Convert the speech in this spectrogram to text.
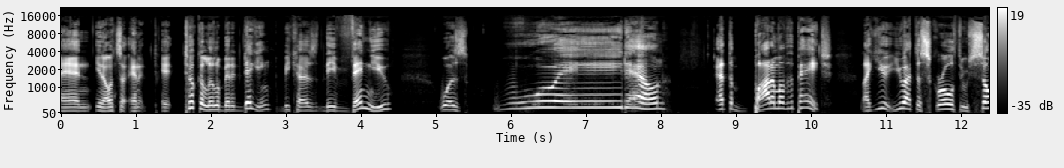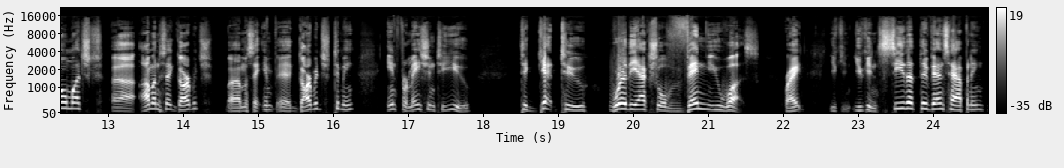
And, you know, it's a, and it, it took a little bit of digging because the venue was way down at the bottom of the page. Like you, you have to scroll through so much. Uh, I'm going to say garbage. Uh, I'm going to say uh, garbage to me, information to you, to get to where the actual venue was. Right? You can you can see that the event's happening.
